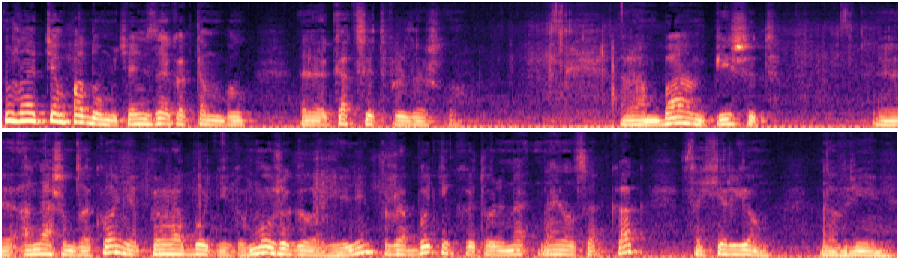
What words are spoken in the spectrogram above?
Нужно над тем подумать. Я не знаю, как там был, э, как все это произошло. Рамбам пишет о нашем законе про работников. Мы уже говорили про работника, который нанялся как? Сахирьем на время.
